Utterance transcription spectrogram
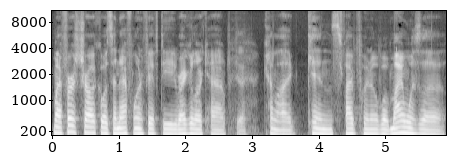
my first truck was an F one fifty regular cab, Okay. kind of like Ken's 5.0, but mine was a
